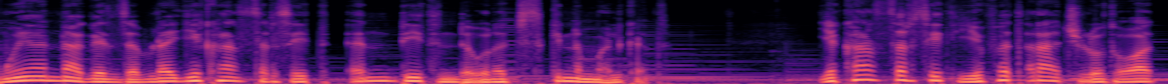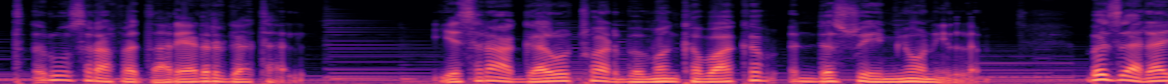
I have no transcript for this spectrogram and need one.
ሙያና ገንዘብ ላይ የካንሰር ሴት እንዴት እንደሆነች እስኪ እንመልከት። የካንሰር ሴት የፈጠራ ችሎታዋ ጥሩ ሥራ ፈጣሪ ያደርጋታል። የሥራ አጋሮቿን በመንከባከብ እንደሱ የሚሆን የለም። በዛ ላይ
